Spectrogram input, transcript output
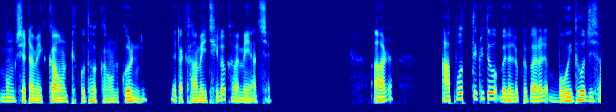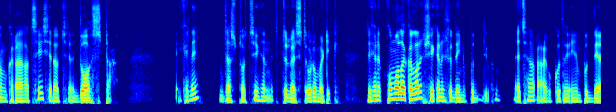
এবং সেটা আমি কাউন্ট কোথাও কাউন্ট করিনি। এটা খামই ছিল, খামে আছে। আর আপত্তিকৃত ব্যালট পেপারের বৈধ যে সংখ্যাটা আছে সেটা হচ্ছে দশটা এখানে জাস্ট হচ্ছে এখানে চলে আসছে অটোমেটিক। যেখানে কমলা কালার সেখানে শুধু ইনপুট দিব। এছাড়া আর কোথাও ইনপুট দেয়া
